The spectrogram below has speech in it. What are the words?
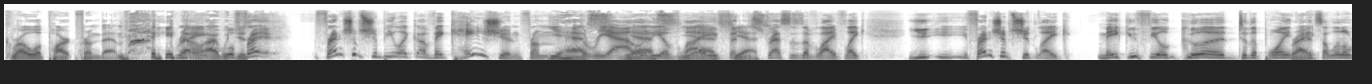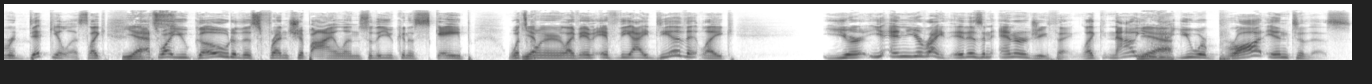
grow apart from them. you know, right. I would well, just. fri- friendships should be like a vacation from Yes, the reality yes, of life yes, and the stresses of life. Like you, you- friendships should like make you feel good to the point Right. that it's a little ridiculous. Like Yes. that's why you go to this friendship island so that you can escape what's Yep. going on in your life. If, if the idea that like you're and you're right, it is an energy thing. Like now you Yeah. you were brought into this.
